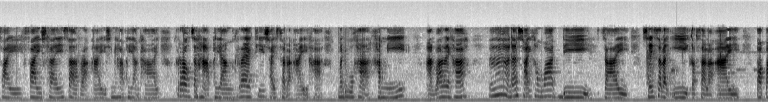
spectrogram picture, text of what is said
ไฟไฟใช้สระไอใช่ไหมคะพยางค์ท้าย เราจะหาพยางค์แรกที่ใช้สระไอค่ะ มาดูค่ะคำนี้อ่านว่าอะไรคะด้านซ้ายคำว่าดี ใจ ใช้สระอีกับสระไอ ต่อไป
